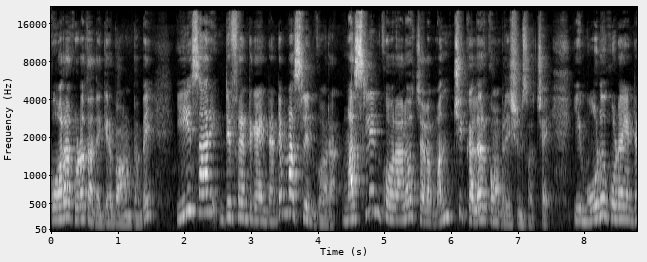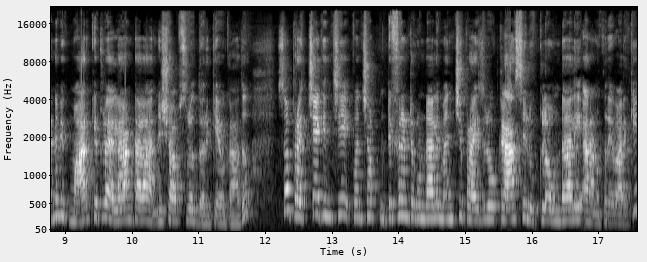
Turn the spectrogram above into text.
కూర కూడా తన దగ్గర బాగుంటుంది. ఈసారి డిఫరెంట్గా ఏంటంటే మస్లిన్ కూర. మస్లిన్ కూరలో చాలా మంచి కలర్ కాంబినేషన్స్ వచ్చాయి. ఈ మూడు కూడా ఏంటంటే మీకు మార్కెట్లో ఎలా అంటారా అన్ని షాప్స్లో దొరికేవి కాదు. సో ప్రత్యేకించి కొంచెం డిఫరెంట్గా ఉండాలి మంచి ప్రైజ్లో క్లాసీ లుక్లో ఉండాలి అని అనుకునే వారికి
